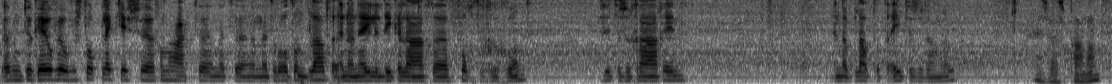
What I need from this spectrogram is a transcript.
hebben natuurlijk heel veel verstopplekjes uh, gemaakt uh, met, met rottend blad en een hele dikke laag vochtige grond. Daar zitten ze graag in. En dat blad, dat eten ze dan ook. Dat is wel spannend.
